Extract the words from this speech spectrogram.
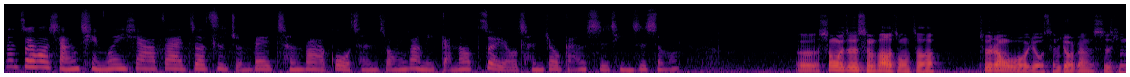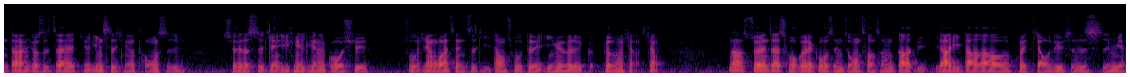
那最后想请问一下，在这次准备惩罚的过程中，让你感到最有成就感的事情是什么？呃，身为这次惩罚的总招，最让我有成就感的事情，当然就是在决定事情的同时，随着时间一天一天的过去，逐渐完成自己当初对音乐会的各各种想象。那虽然在筹备的过程中，常常大压力大到会焦虑甚至失眠，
